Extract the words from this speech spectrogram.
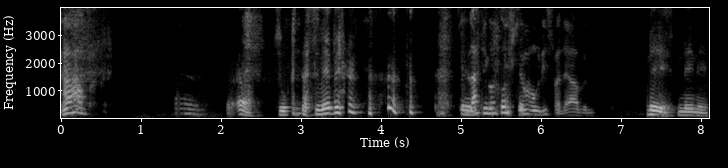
Ah, Ja, so, das wäre wär, so Lass uns die. Stimmung nicht verderben. Nee, nee, nee.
